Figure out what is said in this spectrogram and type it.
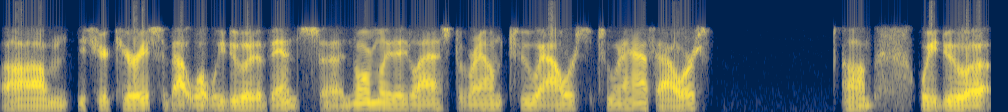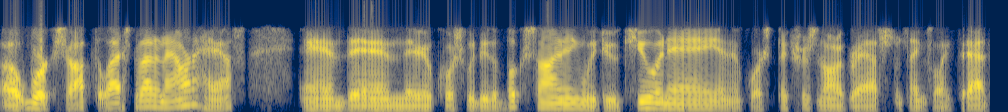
Um, if you're curious about what we do at events, uh, normally they last around two hours to two and a half hours. Um, we do a, a workshop that lasts about an hour and a half, and then there, of course, we do the book signing, we do Q and A, and of course, pictures and autographs and things like that.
